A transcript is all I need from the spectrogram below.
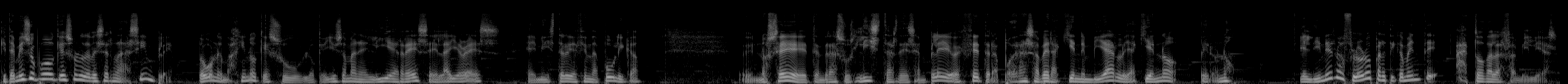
Que también supongo que eso no debe ser nada simple. Pero bueno, imagino que su, lo que ellos llaman el IRS, el IRS, el Ministerio de Hacienda Pública, eh, no sé, tendrá sus listas de desempleo, etc. Podrán saber a quién enviarlo y a quién no, pero no. El dinero afloró prácticamente a todas las familias.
